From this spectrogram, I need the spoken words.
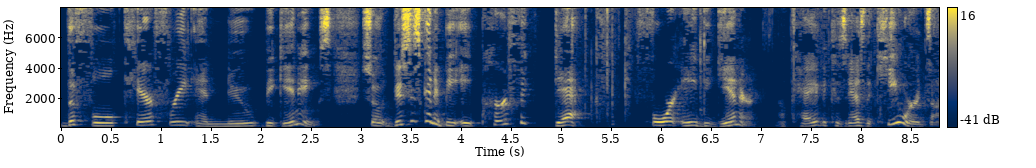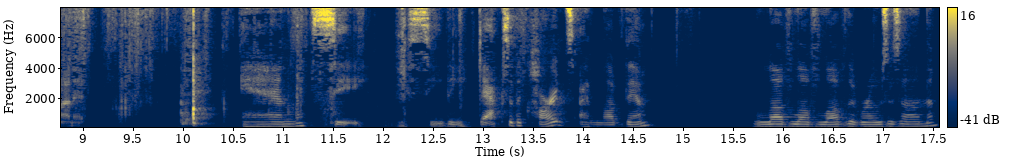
the Fool carefree and new beginnings. So this is going to be a perfect deck for a beginner, okay, because it has the keywords on it. And let's see. Let me see the backs of the cards. I love them. Love, love, love the roses on them.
